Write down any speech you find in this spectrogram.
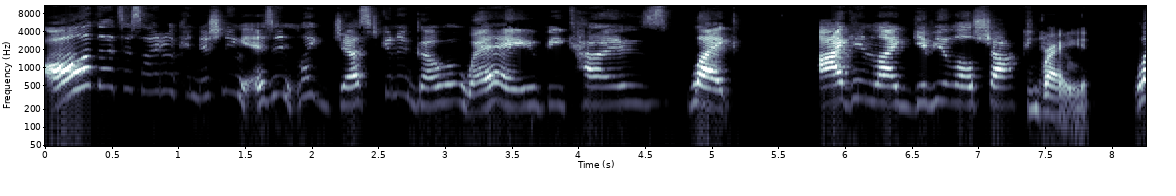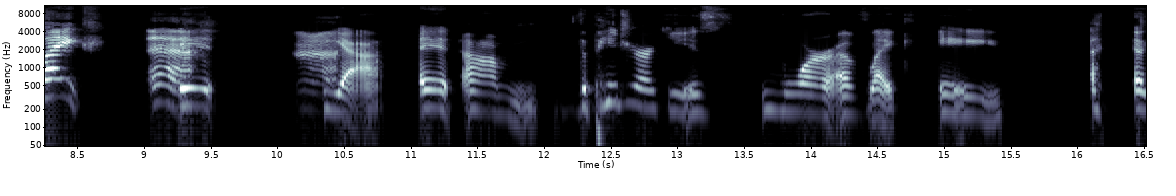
all of that societal conditioning isn't like just gonna go away because like I can like give you a little shock. Right. Like, eh, It eh. yeah. It um the patriarchy is more of like a, a, a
